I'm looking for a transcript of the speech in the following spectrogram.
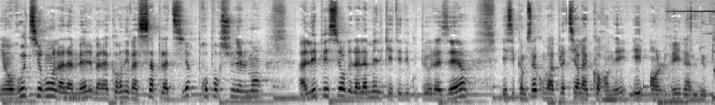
Et en retirant la lamelle, ben, la cornée va s'aplatir proportionnellement à l'épaisseur de la lamelle qui a été découpée au laser et c'est comme ça qu'on va aplatir la cornée et enlever la myopie.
